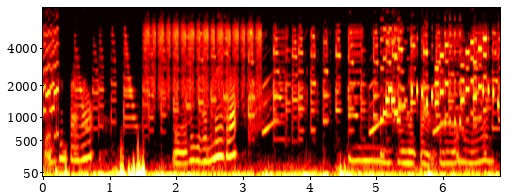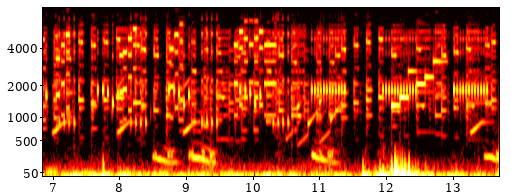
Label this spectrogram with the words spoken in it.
เดินขึ้นไปแล้วโอ้โหไปอยู่บนเมฆแล้วทำไงต่อโอ้โห อืมอืม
